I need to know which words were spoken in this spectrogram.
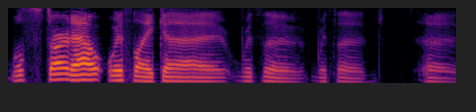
we'll start out with like uh with the with the uh,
